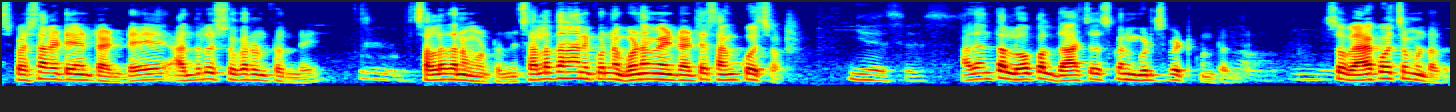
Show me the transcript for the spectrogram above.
స్పెషాలిటీ ఏంటంటే అందులో షుగర్ ఉంటుంది. చల్లదనం ఉంటుంది. చల్లదనానికి ఉన్న గుణం ఏంటంటే సంకోచం. అదంతా లోపల దాచేసుకొని ముడిచిపెట్టుకుంటుంది. సో వ్యాకోచం ఉండదు.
